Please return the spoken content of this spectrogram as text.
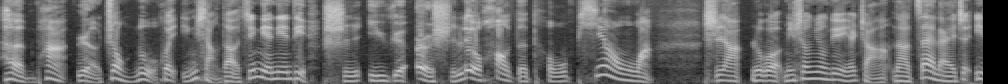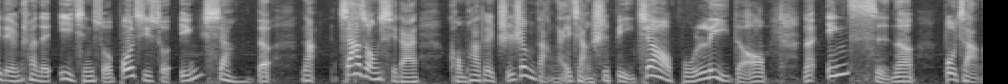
很怕惹众怒，会影响到今年年底十一月二十六号的投票啊。是啊，如果民生用电也涨，那再来这一连串的疫情所波及、所影响的，那加总起来，恐怕对执政党来讲是比较不利的哦。那因此呢，部长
